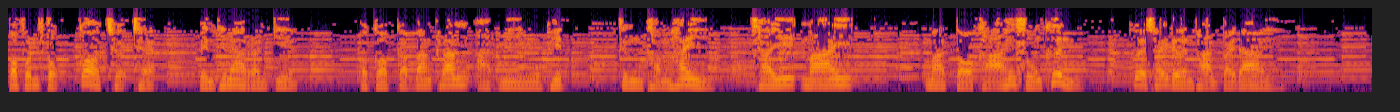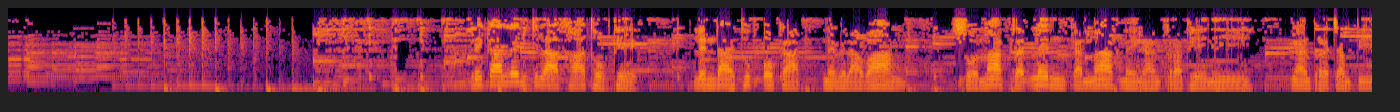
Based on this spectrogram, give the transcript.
พอฝนตกก็เฉอะแฉะ เป็นที่น่ารังเกียจ ประกอบกับบางครั้งอาจมีงูพิษ จึงทำให้ใช้ไม้ มาต่อขาให้สูงขึ้น เพื่อใช้เดินผ่านไปได้ ในการเล่นกีฬาขาโถกเทก เล่นได้ทุกโอกาสในเวลาว่าง ส่วนมากจะเล่นกันมากในงานประเพณี งานประจำปี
